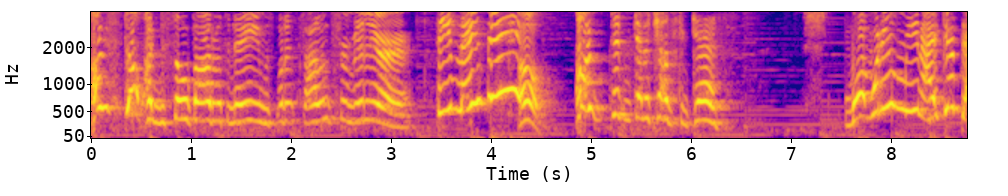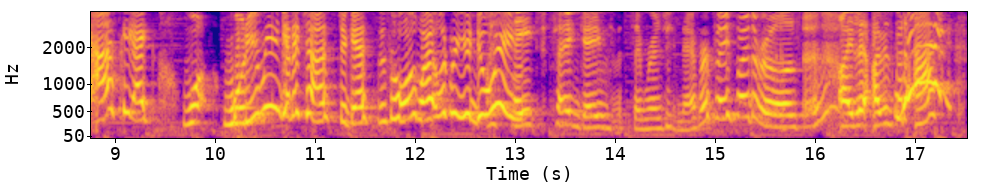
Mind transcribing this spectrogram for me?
I'm stop. I'm so bad with names, but it sounds familiar. Steve Lacey. Oh, I didn't get a chance to guess. What? What do you mean? I kept asking. I what? What do you mean? Get a chance to guess this whole while? What were you doing? hate playing games with Simran. She never plays by the rules. I, I was going to ask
